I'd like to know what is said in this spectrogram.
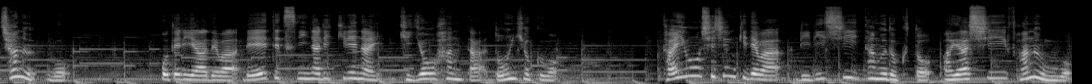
チャヌを、ホテリアでは冷徹になりきれない企業ハンタードンヒョクを、太陽詩人記では凛々しいタムドクと怪しいファヌンを、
